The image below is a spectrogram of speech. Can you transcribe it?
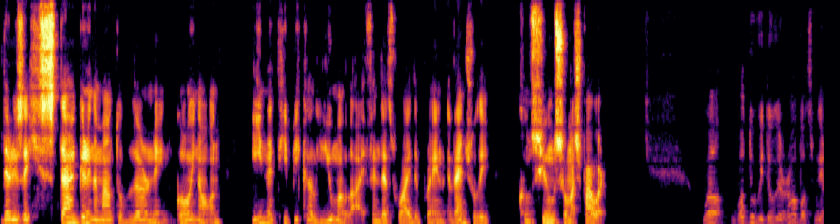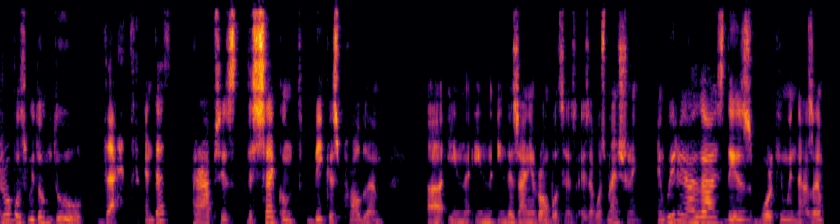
there is a staggering amount of learning going on in a typical human life, and that's why the brain eventually consumes so much power. Well, what do we do with robots? With robots, we don't do that. And that perhaps is the second biggest problem uh, in, in, in designing robots, as, as I was mentioning. And we realized this working with NASA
